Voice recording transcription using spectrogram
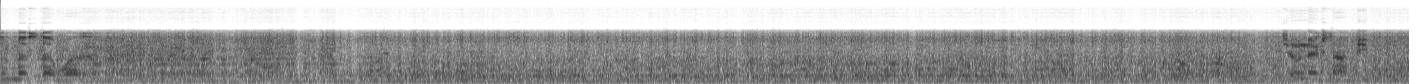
some messed up weather. Until next time, people.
